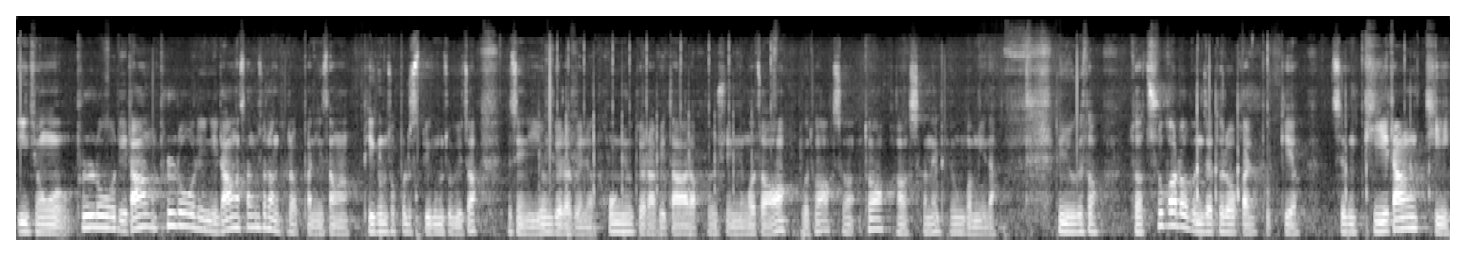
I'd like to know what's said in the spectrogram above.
이 경우 플로리랑 플로린이랑 산소랑 결합한 이 상황 비금속 플러스 비금속이죠. 그래서 이온 결합이 아니라 공유 결합이다라고 볼 수 있는 거죠. 이거 통합 시간 통합 시간에 배운 겁니다. 여기서 더 추가로 문제 들어가 볼게요. 지금 B랑 D,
